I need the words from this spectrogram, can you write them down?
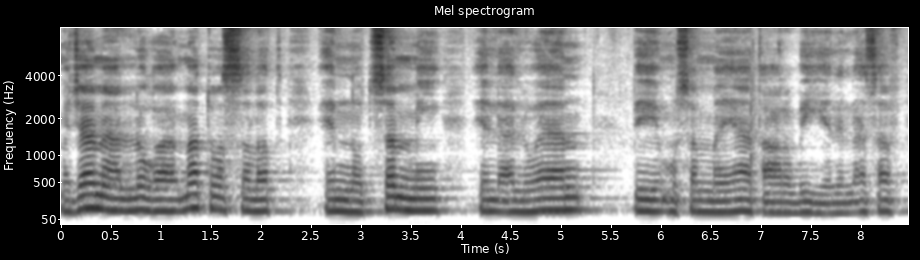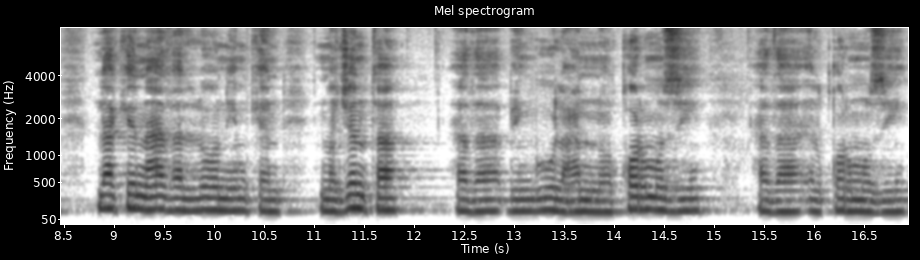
مجامع اللغة ما توصلت إنه تسمي الألوان بمسميات عربية للأسف. لكن هذا اللون يمكن المجنتا هذا بنقول عنه قرمزي هذا القرمزي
